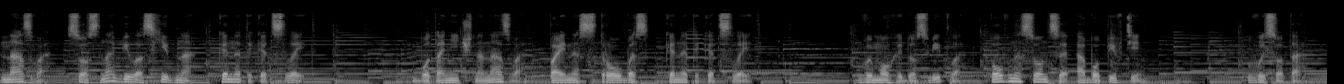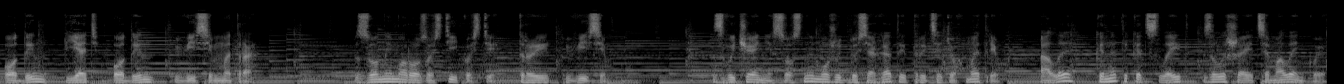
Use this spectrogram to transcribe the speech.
Назва Сосна біла східна Connecticut Slate. Ботанічна назва Pinus strobus Connecticut Slate. Вимоги до світла повне сонце або півтінь. Висота 1, 5, 1, 8 метра. Зони морозостійкості 3, 8. Звичайні сосни можуть досягати 30 метрів, але Connecticut Slate залишається маленькою.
